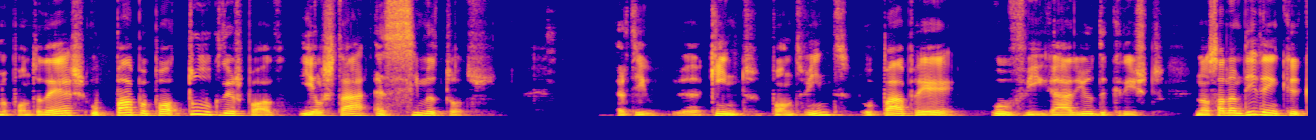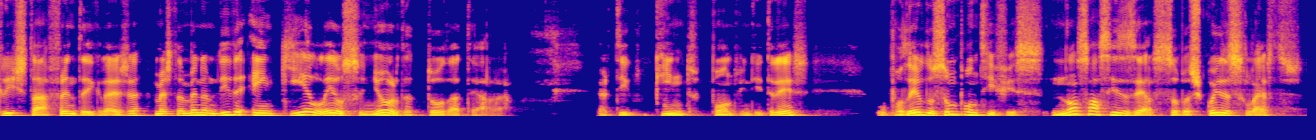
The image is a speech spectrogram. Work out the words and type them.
no ponto 10, o Papa pode tudo o que Deus pode e ele está acima de todos. Artigo uh, 5 ponto 20, o Papa é o vigário de Cristo, não só na medida em que Cristo está à frente da Igreja, mas também na medida em que Ele é o Senhor de toda a terra. Artigo 5 ponto 23, o poder do Sumo Pontífice não só se exerce sobre as coisas celestes,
